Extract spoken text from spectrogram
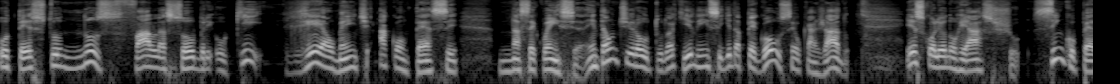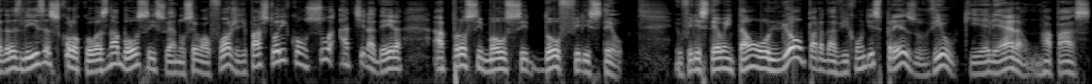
o texto nos fala sobre o que realmente acontece na sequência. Então, tirou tudo aquilo e em seguida pegou o seu cajado, escolheu no riacho cinco pedras lisas, colocou-as na bolsa, isso é, no seu alforje de pastor, e com sua atiradeira aproximou-se do filisteu. E o filisteu então olhou para Davi com desprezo, viu que ele era um rapaz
